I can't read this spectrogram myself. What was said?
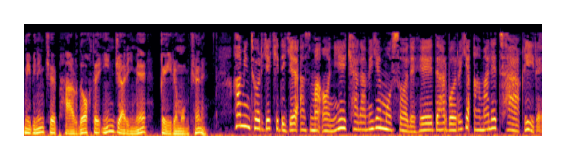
می‌بینیم که پرداخت این جریمه غیر ممکنه. همینطور یکی دیگه از معانی کلمه مصالحه درباره عمل تغییره.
